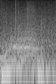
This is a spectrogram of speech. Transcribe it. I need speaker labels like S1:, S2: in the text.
S1: Não.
